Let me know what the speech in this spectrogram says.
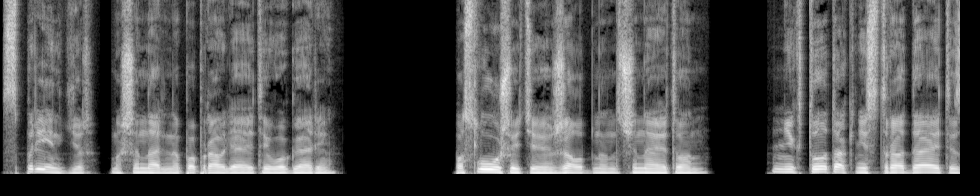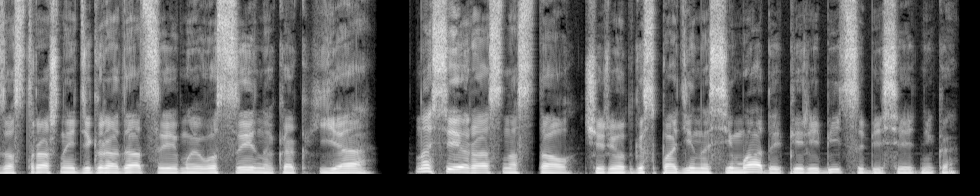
Спрингер машинально поправляет его Гарри. Послушайте, жалобно начинает он. Никто так не страдает из-за страшной деградации моего сына, как я. На сей раз настал черед господина Симады перебить собеседника.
